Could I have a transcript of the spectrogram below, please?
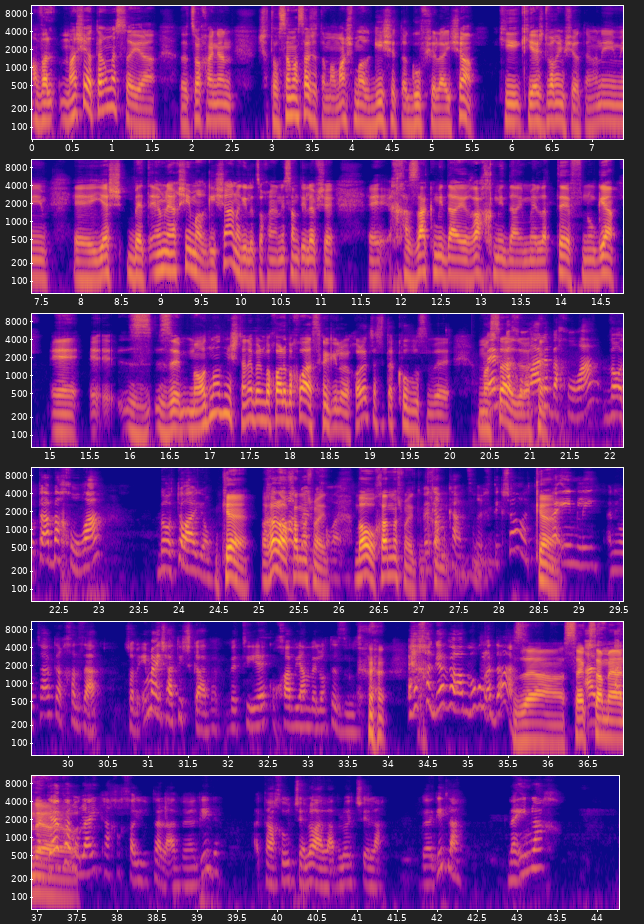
אבל מה שיותר מסייע, זה לצורך העניין, כשאתה עושה מסאז' אתה ממש מרגיש את הגוף של האישה. כי, כי יש דברים שיותר נעימים, אה, יש בהתאם לאיך שהיא מרגישה, נגיד לצורך העניין, אני שמתי לב שחזק מדי, רך מדי, מלטף, נוגע, אה, אה, זה מאוד מאוד משתנה בין בחורה לבחורה, אז כאילו, יכול להיות שעשית קורס במסאז'. בין בחורה לבחורה, ואותה בחורה באותו היום. כן, אחרי לא, חד משמעית. ברור, חד משמעית. וגם כאן צריך תקשורת. כן. נעים לי, אני רוצה יותר חזק. עכשיו, אם האישה תשכב ותהיה כוכב ים ולא תזוז, איך הגבר אמור לדעת? זה הסקס המענה. אז הגבר אולי ייקח אחריות עליו ויגיד את האחריות שלו עליו, לא את שלה. ויגיד לה, נעים לך?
